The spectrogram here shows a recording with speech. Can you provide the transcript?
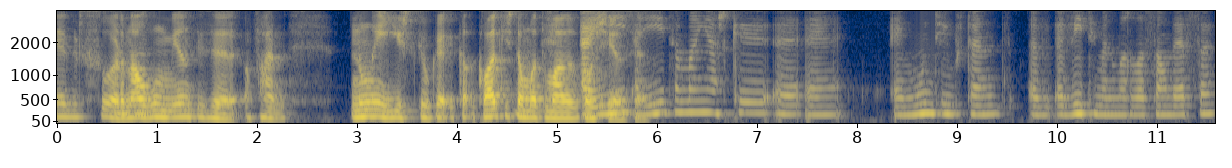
é agressor. Uhum. Em algum momento dizer, opá, não é isto que eu quero... Claro que isto é uma tomada de Aí, consciência. aí também acho que é, é, é muito importante a, a vítima numa relação dessa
